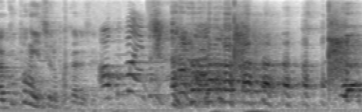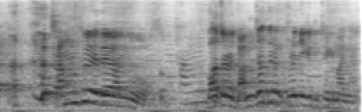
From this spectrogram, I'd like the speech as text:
아, 쿠팡 이치로 바꿔주세요. 아, 쿠팡 있죠. 장소에 대한 건 없어? 당... 맞아요 남자들은 그런 얘기도 되게 많이 음.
